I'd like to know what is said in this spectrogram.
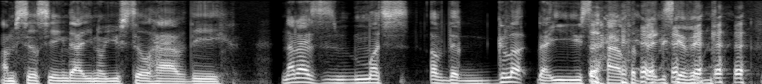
I'm still seeing that, you know, you still have the, not as much of the glut that you used to have for Thanksgiving,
